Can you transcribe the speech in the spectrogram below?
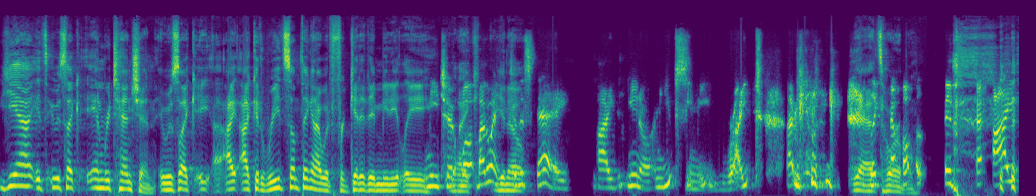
Yeah, it's, it was like in retention. It was like I, I could read something and I would forget it immediately. Me too. Like, well, by the way, you know, to this day, I you know, I mean, you've seen me write. I mean, like, yeah, it's like, horrible. It's I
